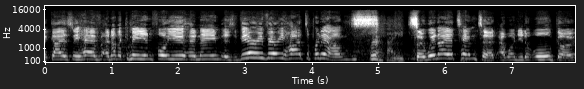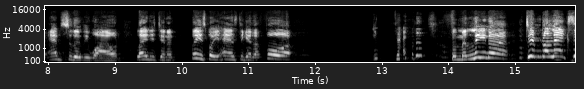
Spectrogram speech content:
Uh, guys, we have another comedian for you. Her name is very, very hard to pronounce. So when I attempt it, I want you to all go absolutely wild. Ladies and gentlemen, please put your hands together for for Melina Timplalexi!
